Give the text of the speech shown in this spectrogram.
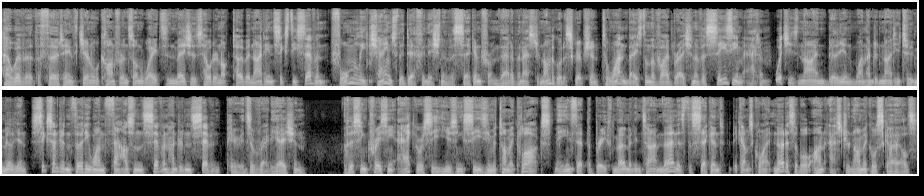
However, the 13th General Conference on Weights and Measures held in October 1967 formally changed the definition of a second from that of an astronomical description to one based on the vibration of a cesium atom, which is 9,192,631,707 periods of radiation. This increasing accuracy using cesium atomic clocks means that the brief moment in time known as the second becomes quite noticeable on astronomical scales.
